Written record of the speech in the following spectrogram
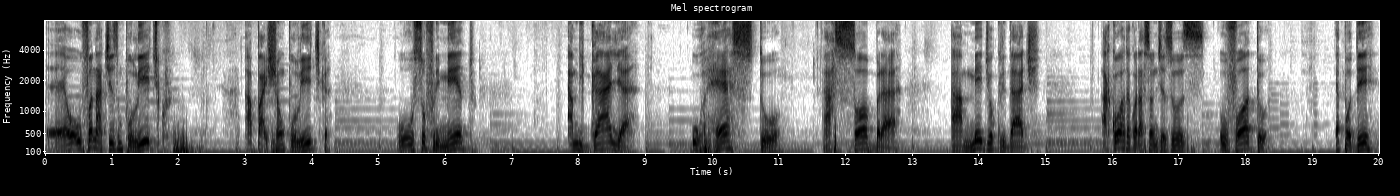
É o fanatismo político, a paixão política, o sofrimento, a migalha, o resto, a sobra, a mediocridade. Acorda, coração de Jesus. O voto é poder,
